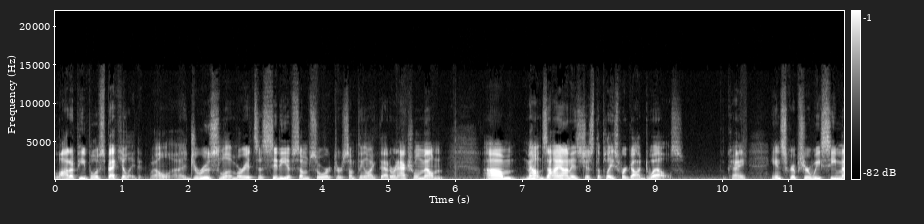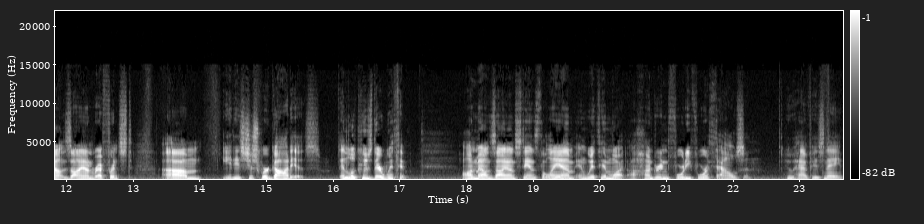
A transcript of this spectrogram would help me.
A lot of people have speculated. Well, uh, Jerusalem, or it's a city of some sort, or something like that, or an actual mountain. Um, Mount Zion is just the place where God dwells. Okay, in Scripture, we see Mount Zion referenced. Um, it is just where God is. And look who's there with him. On Mount Zion stands the Lamb, and with him what? 144,000 who have his name.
